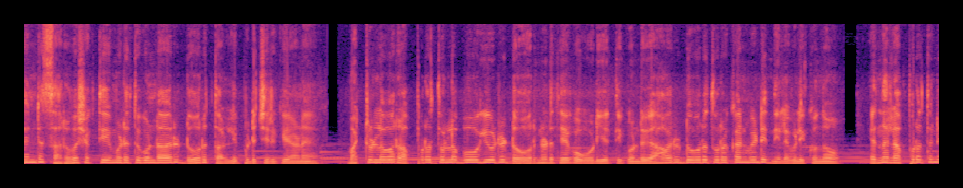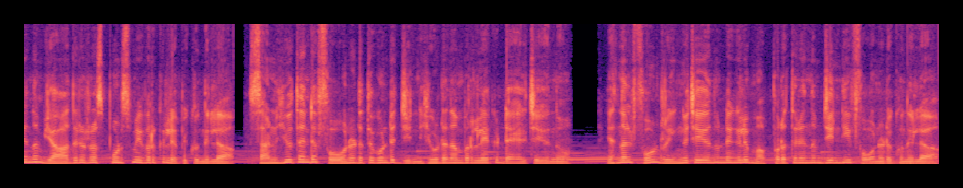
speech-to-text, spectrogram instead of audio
തന്റെ സർവശക്തിയും എടുത്തുകൊണ്ട് ആ ഒരു ഡോർ തള്ളിപ്പിടിച്ചിരിക്കുകയാണ്. മറ്റുള്ളവർ അപ്പുറത്തുള്ള ബോഗിയുടെ ഡോറിനടുത്തേക്ക് ഓടിയെത്തിക്കൊണ്ട് ആ ഒരു ഡോറ് തുറക്കാൻ വേണ്ടി നിലവിളിക്കുന്നു. എന്നാൽ അപ്പുറത്തു നിന്നും യാതൊരു റെസ്പോൺസും ഇവർക്ക് ലഭിക്കുന്നില്ല. സൺഹ്യു തന്റെ ഫോൺ എടുത്തുകൊണ്ട് ജിൻഹിയുടെ നമ്പറിലേക്ക് ഡയൽ ചെയ്യുന്നു. എന്നാൽ ഫോൺ റിങ് ചെയ്യുന്നുണ്ടെങ്കിലും അപ്പുറത്തു നിന്നും ജിന്നി ഫോൺ എടുക്കുന്നില്ല.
